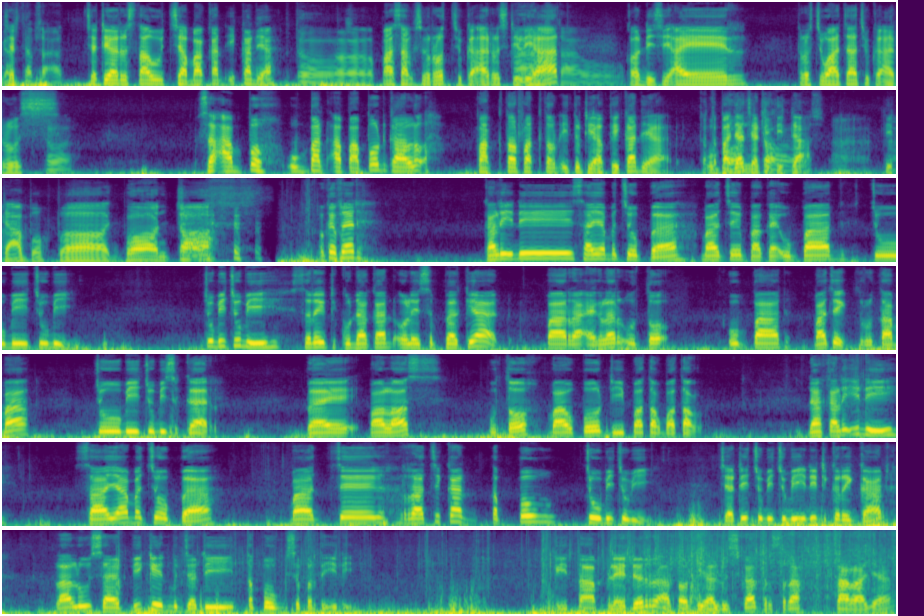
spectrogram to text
Enggak setiap saat. Jadi harus tahu jam makan ikan ya. Betul. Uh, pasang surut juga harus dilihat. Harus tahu. Kondisi air, terus cuaca juga harus. Betul seampuh umpan apa pun kalau faktor-faktor itu diabaikan ya Tetap boncos. jadi tidak ah, tidak ah. ampuh bon boncos oke Fred kali ini saya mencoba mancing pakai umpan cumi-cumi cumi-cumi sering digunakan oleh sebagian para angler untuk umpan mancing terutama cumi-cumi segar baik polos utuh maupun dipotong-potong. Nah kali ini saya mencoba mancing racikan tepung cumi-cumi. Jadi cumi-cumi ini dikeringkan lalu saya bikin menjadi tepung seperti ini. Kita blender atau dihaluskan terserah caranya.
